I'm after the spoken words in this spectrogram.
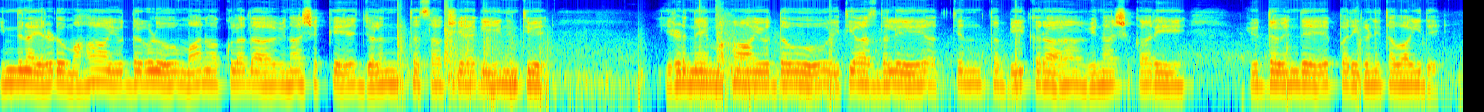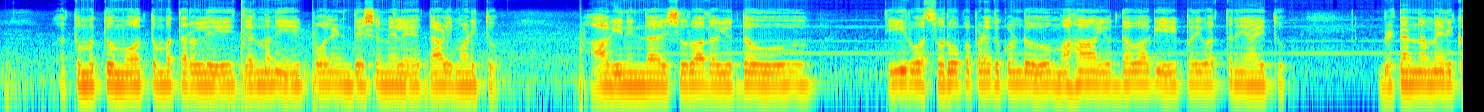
ಹಿಂದಿನ ಎರಡು ಮಹಾಯುದ್ಧಗಳು ಮಾನವಕುಲದ ವಿನಾಶಕ್ಕೆ ಜ್ವಲಂತ ಸಾಕ್ಷಿಯಾಗಿ ನಿಂತಿವೆ. ಎರಡನೇ ಮಹಾಯುದ್ಧವು ಇತಿಹಾಸದಲ್ಲಿ ಅತ್ಯಂತ ಭೀಕರ, ವಿನಾಶಕಾರಿ ಯುದ್ಧವೆಂದೇ ಪರಿಗಣಿತವಾಗಿದೆ. ಹತ್ತೊಂಬತ್ತು ಮೂವತ್ತೊಂಬತ್ತರಲ್ಲಿ ಜರ್ಮನಿ ಪೋಲೆಂಡ್ ದೇಶ ಮೇಲೆ ದಾಳಿ ಮಾಡಿತ್ತು ಆಗಿನಿಂದ ಶುರುವಾದ ಯುದ್ಧವು ತೀವ್ರ ಸ್ವರೂಪ ಪಡೆದುಕೊಂಡು ಮಹಾಯುದ್ಧವಾಗಿ ಪರಿವರ್ತನೆಯಾಯಿತು. ಬ್ರಿಟನ್, ಅಮೆರಿಕ,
